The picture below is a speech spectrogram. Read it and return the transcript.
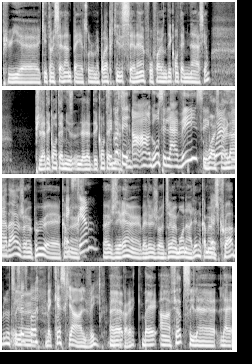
puis euh, qui est un scellant de peinture. Mais pour appliquer le scellant, il faut faire une décontamination. Puis la, décontamis- la C'est décontamination... quoi? C'est, en, en gros, c'est lavé? C'est Ouais, quoi? c'est un lavage un peu euh, comme un- Extrême? euh, je dirais un, ben là, je vais dire un mot en anglais, là, comme un Euh, scrub. Là, tu sais, un- pas. Mais qu'est-ce qu'il a enlevé? C'est Euh, correct. Ben, en fait, c'est la, la-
